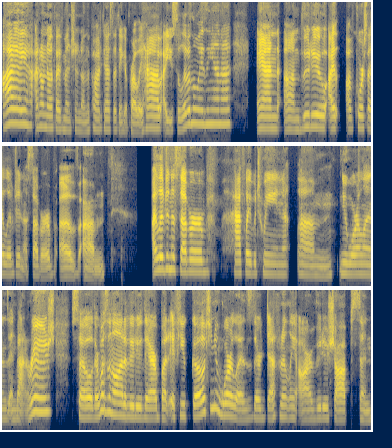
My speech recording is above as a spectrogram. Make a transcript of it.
I I don't know if I've mentioned on the podcast. I think I probably have. I used to live in Louisiana and um voodoo I of course I lived in a suburb of um I lived in a suburb halfway between um, New Orleans and Baton Rouge. So there wasn't a lot of voodoo there. But if you go to New Orleans, there definitely are voodoo shops. And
